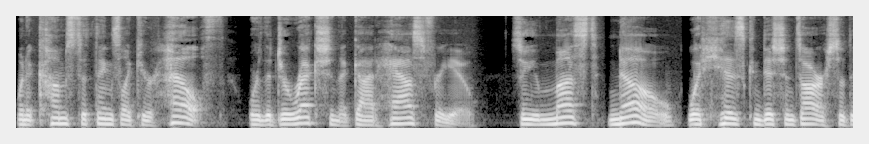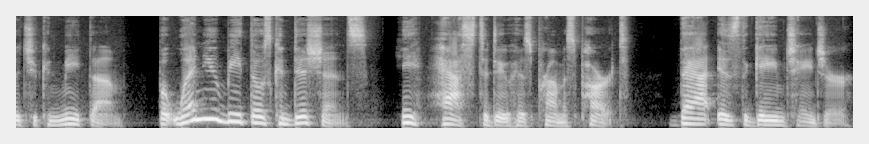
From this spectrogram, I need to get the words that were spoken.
when it comes to things like your health or the direction that God has for you. So you must know what His conditions are so that you can meet them. But when you meet those conditions, He has to do His promised part. That is the game changer.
